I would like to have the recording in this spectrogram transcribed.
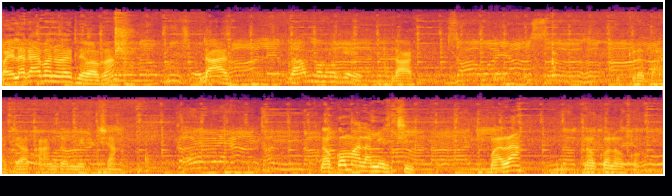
पहिला काय बनवायला घेतले बाबा? डाळ. डाळ. इकडं भाज्या कांदा मिरच्या. नको मला मिरची. मला? नको नको.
